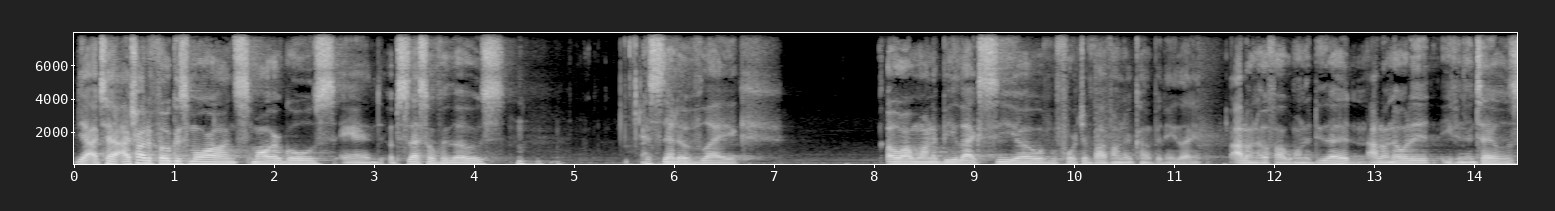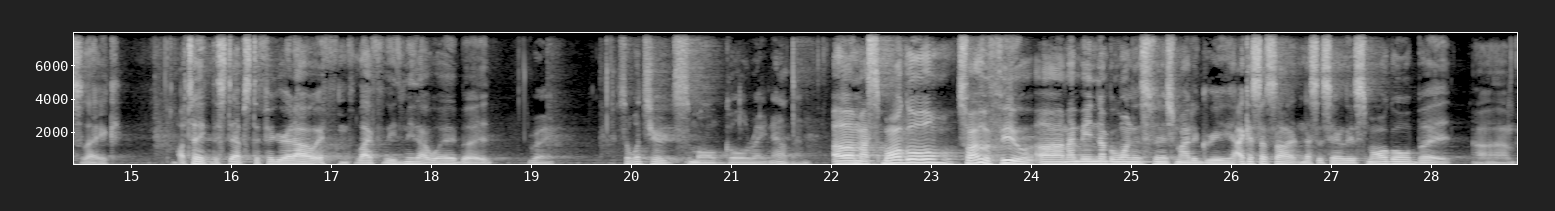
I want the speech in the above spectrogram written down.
yeah, I try- I try to focus more on smaller goals and obsess over those instead of like, oh, I want to be like CEO of a Fortune 500 company. Like, I don't know if I want to do that. I don't know what it even entails. Like, I'll take the steps to figure it out if life leads me that way. But Right. So, what's your small goal right now then? Uh, my small goal, so I have a few. Um, I mean, number one is finish my degree. I guess that's not necessarily a small goal, but um,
